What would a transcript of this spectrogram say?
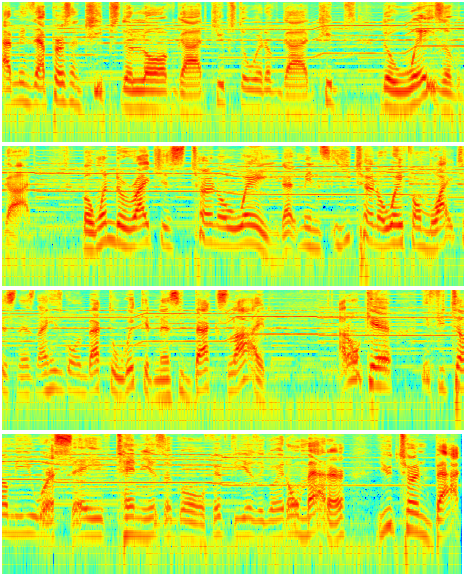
That means that person keeps the law of God, keeps the word of God, keeps the ways of God. But when the righteous turn away, that means he turned away from righteousness. Now he's going back to wickedness. He backslide. I don't care if you tell me you were saved 10 years ago or 50 years ago, it don't matter. You turn back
